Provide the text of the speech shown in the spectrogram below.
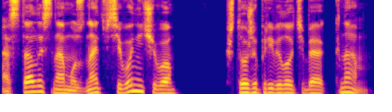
Осталось нам узнать всего ничего. Что же привело тебя к нам?»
